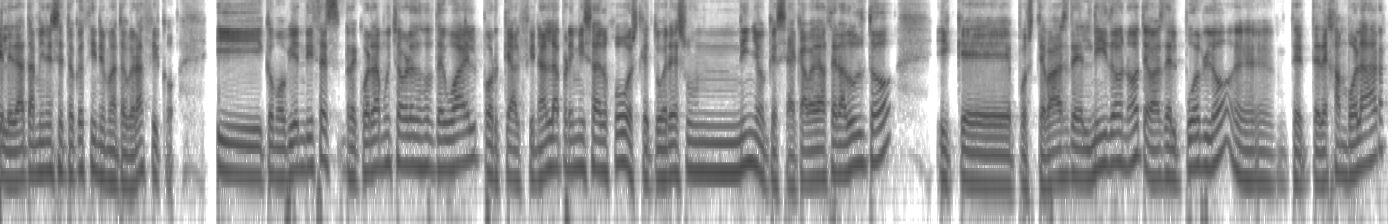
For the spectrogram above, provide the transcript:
que le da también ese toque cinematográfico. Y como bien dices, recuerda mucho a Breath of the Wild porque al final la premisa del juego es que tú eres un niño que se acaba de hacer adulto y que pues te vas del nido, ¿no? Te vas del pueblo, eh, te, dejan volar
